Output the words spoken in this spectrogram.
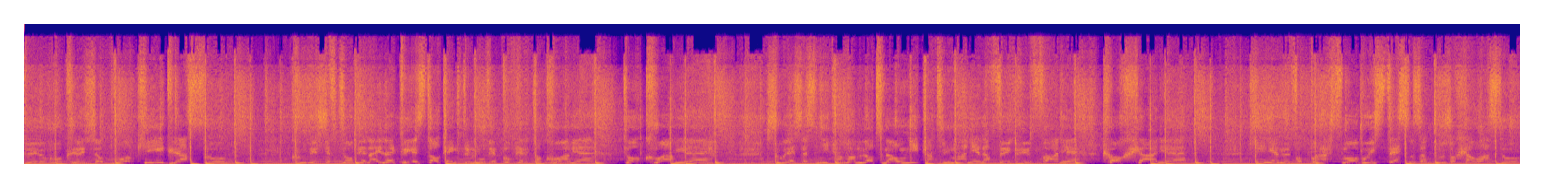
By ukryć obłoki grasu. Gubię się w tobie, najlepiej jest okej Gdy mówię poker to kłamie, to kłamie. Czuję, że znikam, mam lot na unikat I manię na wygrywanie, kochanie Giniemy w oparach smogu i stresu Za dużo hałasu.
